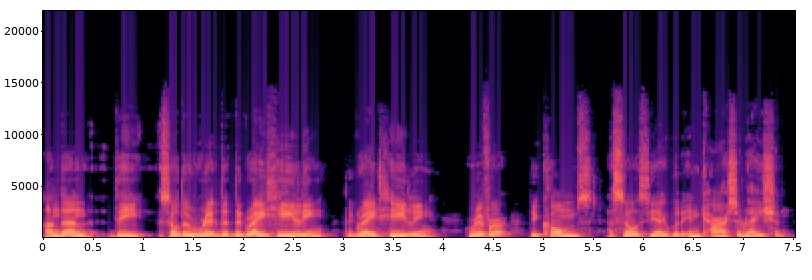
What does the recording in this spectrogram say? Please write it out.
and then the so the, the the great healing the great healing river becomes associated with incarceration.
